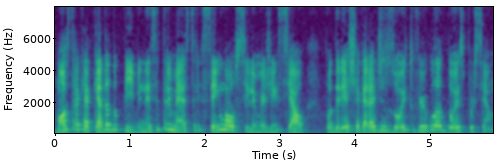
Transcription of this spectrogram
mostra que a queda do PIB nesse trimestre, sem o auxílio emergencial, poderia chegar a 18,2%.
